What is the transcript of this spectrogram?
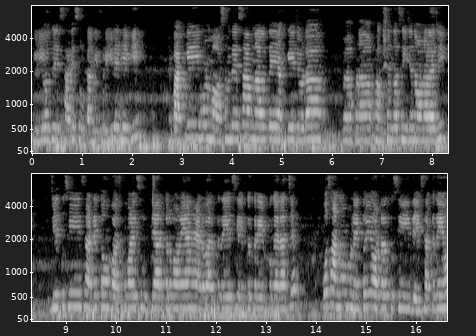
ਵੀਡੀਓ ਦੇ ਸਾਰੇ ਸੂਟਾਂ ਦੀ ਫ੍ਰੀ ਰਹੇਗੀ। ਬਾਕੀ ਹੁਣ ਮੌਸਮ ਦੇ ਹਿਸਾਬ ਨਾਲ ਤੇ ਅੱਗੇ ਜਿਹੜਾ ਆਪਣਾ ਫੰਕਸ਼ਨ ਦਾ ਸੀਜ਼ਨ ਆਉਣ ਵਾਲਾ ਜੀ, ਜੇ ਤੁਸੀਂ ਸਾਡੇ ਤੋਂ ਵਰਕ ਵਾਲੇ ਸੂਟ ਤਿਆਰ ਕਰਵਾਉਣੇ ਆ ਹੈਂਡ ਵਰਕ ਦੇ ਸਿਲਕ ਕਰੇਪ ਵਗੈਰਾ 'ਚ, ਉਹ ਸਾਨੂੰ ਹੁਣੇ ਤੋਂ ਹੀ ਆਰਡਰ ਤੁਸੀਂ ਦੇ ਸਕਦੇ ਹੋ।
